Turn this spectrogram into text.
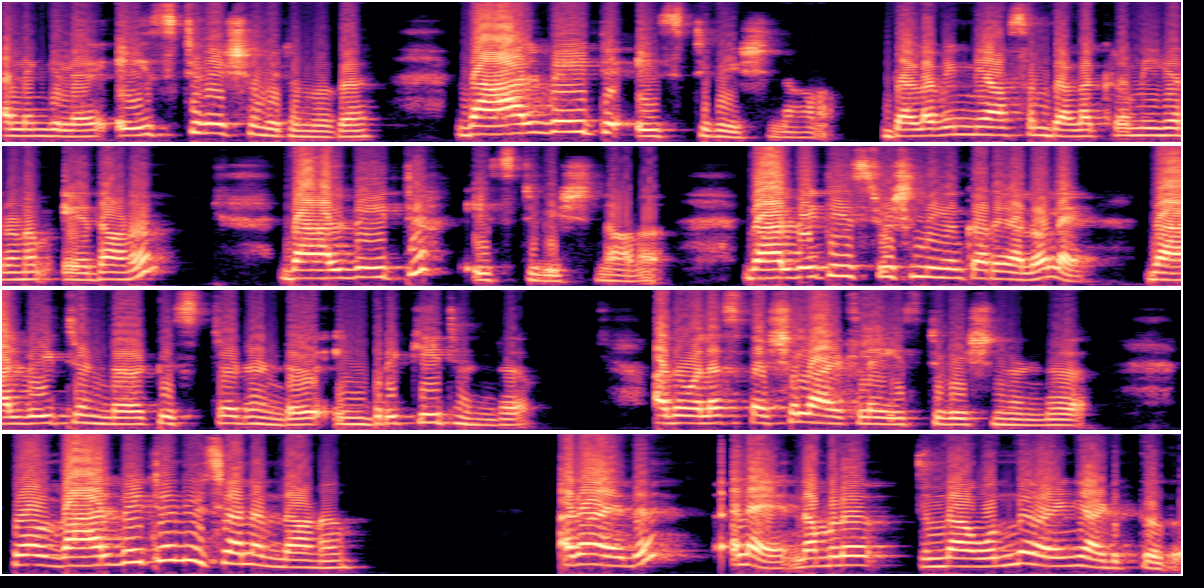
അല്ലെങ്കിൽ എയ്സ്റ്റിവേഷൻ വരുന്നത്? വാൽവേറ്റ് എയ്സ്റ്റിവേഷൻ ആണ്. ദളവിന്യാസം ദളക്രമീകരണം ഏതാണ്? വാൽവേറ്റ് എസ്റ്റിവേഷൻ ആണ്. വാൽവേറ്റ് എസ്റ്റിവേഷൻ നിങ്ങൾക്ക് അറിയാലോ അല്ലെ? വാൽവേറ്റ് ഉണ്ട് ട്വിസ്റ്റഡ് ഉണ്ട് ഇംബ്രിക്കേറ്റ് ഉണ്ട്. അതുപോലെ സ്പെഷ്യൽ ആയിട്ടുള്ള എസ്റ്റിവേഷൻ ഉണ്ട്. ഇപ്പൊ വാൽവേറ്റ് എന്ന് വെച്ചാൽ എന്താണ്? അതായത് അല്ലെ നമ്മൾ എന്താ ഒന്ന് കഴിഞ്ഞ് അടുത്തത്.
